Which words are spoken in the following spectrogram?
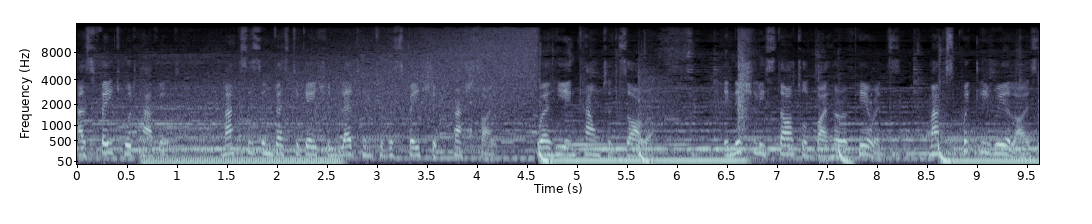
As fate would have it, Max's investigation led him to the spaceship crash site, where he encountered Zara. Initially startled by her appearance, Max quickly realized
